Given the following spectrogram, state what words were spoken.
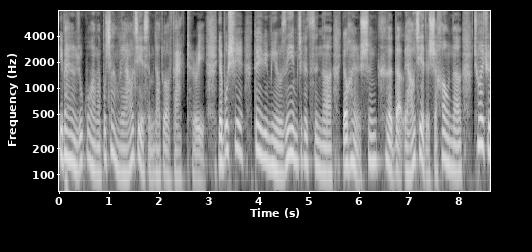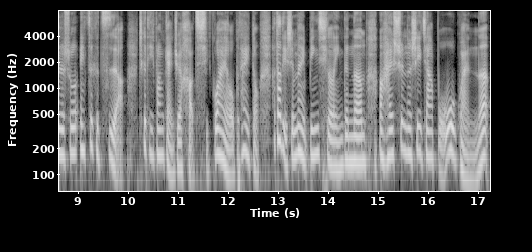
一般人如果呢不是很了解什么叫做 factory，也不是对于 museum 这个字呢有很深刻的了解的时候呢，就会觉得说，哎，这个字啊，这个地方感觉好奇怪哦，我不太懂，它到底是卖冰淇淋的呢，啊，还是呢是一家博物馆呢？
